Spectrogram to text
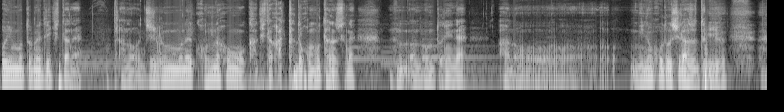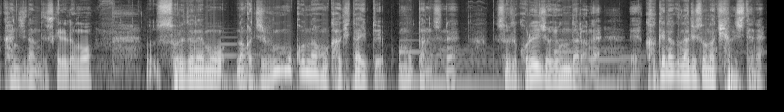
追い求めてきたね。あの自分もねこんな本を書きたかったとか思ったんですよね。本当にねあの身の程知らずという感じなんですけれども。それでねもうなんか自分もこんな本書きたいって思ったんですね。それでこれ以上読んだらね、書けなくなりそうな気がしてね。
